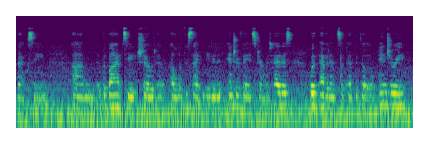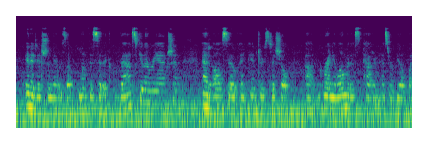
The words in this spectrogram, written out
vaccine. Um, the biopsy showed a, a lymphocyte-mediated interface dermatitis with evidence of epithelial injury. In addition, there was a lymphocytic vascular reaction and also an interstitial uh, granulomatous pattern as revealed by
